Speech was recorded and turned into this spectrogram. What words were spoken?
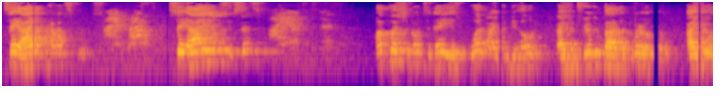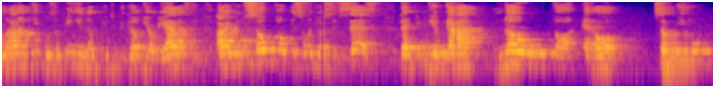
Say, I am prosperous. I am prosperous. Say, I am successful. I am successful. My question on today is, what are you beholding? Are you driven by the world? Are you allowing people's opinion of you to become your reality? Are you so focused on your success that you give God no thought at all? Some people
